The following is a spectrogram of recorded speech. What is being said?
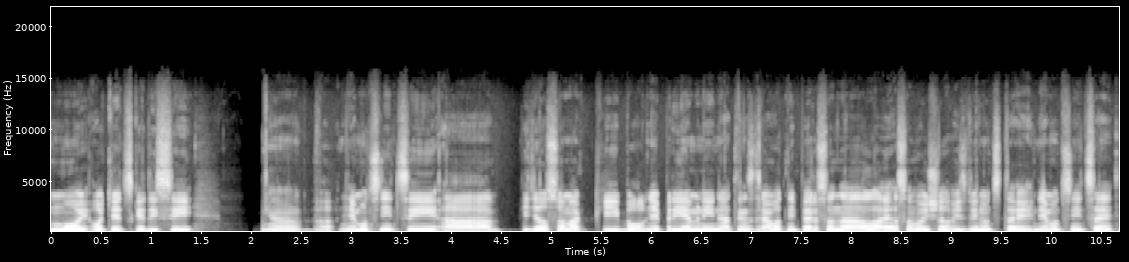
môj otec kedysi eh, v nemocnici a videl som, aký bol nepríjemný na ten zdravotný personál a ja som ho išiel vyzdvihnúť z tej nemocnice,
